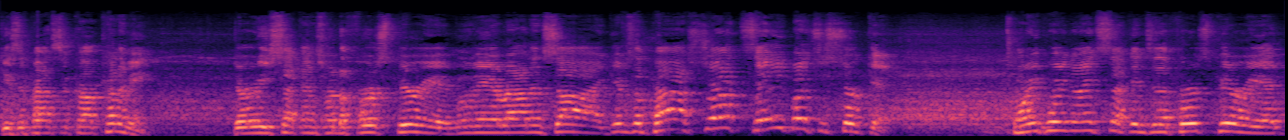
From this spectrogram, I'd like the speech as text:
Gives it past to Kotkaniemi. 30 seconds for the first period. Moving around inside. Gives a pass. Shot. Saved by Shesterkin. 20.9 seconds in the first period.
